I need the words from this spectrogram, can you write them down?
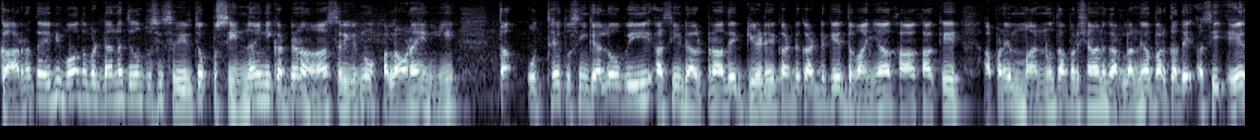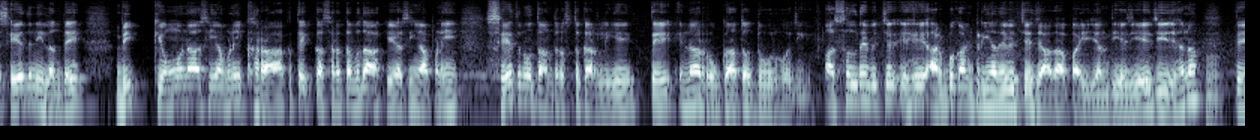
ਕਾਰਨ ਤਾਂ ਇਹ ਵੀ ਬਹੁਤ ਵੱਡਾ ਨਾ ਜਦੋਂ ਤੁਸੀਂ ਸਰੀਰ ਚੋਂ ਪਸੀਨਾ ਹੀ ਨਹੀਂ ਕੱਢਣਾ ਸਰੀਰ ਨੂੰ ਹਿਲਾਉਣਾ ਹੀ ਨਹੀਂ ਤਾਂ ਉੱਥੇ ਤੁਸੀਂ ਕਹਿ ਲਓ ਵੀ ਅਸੀਂ ਡਾਕਟਰਾਂ ਦੇ ਗੇੜੇ ਕੱਢ ਕੱਢ ਕੇ ਦਵਾਈਆਂ ਖਾ ਖਾ ਕੇ ਆਪਣੇ ਮਨ ਨੂੰ ਤਾਂ ਪਰੇਸ਼ਾਨ ਕਰ ਲੈਂਦੇ ਹਾਂ ਪਰ ਕਦੇ ਅਸੀਂ ਇਹ ਸੇਧ ਨਹੀਂ ਲੈਂਦੇ ਵੀ ਕਿਉਂ ਨਾ ਅਸੀਂ ਆਪਣੀ ਖੁਰਾਕ ਤੇ ਕਸਰਤ ਵਧਾ ਕੇ ਅਸੀਂ ਆਪਣੀ ਸਿਹਤ ਨੂੰ ਤੰਦਰੁਸਤ ਕਰ ਲਈਏ ਤੇ ਇਹਨਾਂ ਰੋਗਾਂ ਤੋਂ ਦੂਰ ਹੋ ਜਾਈਏ। ਅਸਲ ਦੇ ਵਿੱਚ ਇਹ ਅਰਬ ਕੰਟਰੀਆਂ ਦੇ ਵਿੱਚ ਜ਼ਿਆਦਾ ਪਾਈ ਜਾਂਦੀ ਹੈ ਜੀ ਇਹ ਚੀਜ਼ ਹੈ। ਨਾ ਤੇ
